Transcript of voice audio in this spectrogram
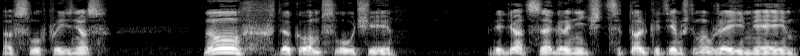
а вслух произнес. «Ну, в таком случае...» Придется ограничиться только тем, что мы уже имеем.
